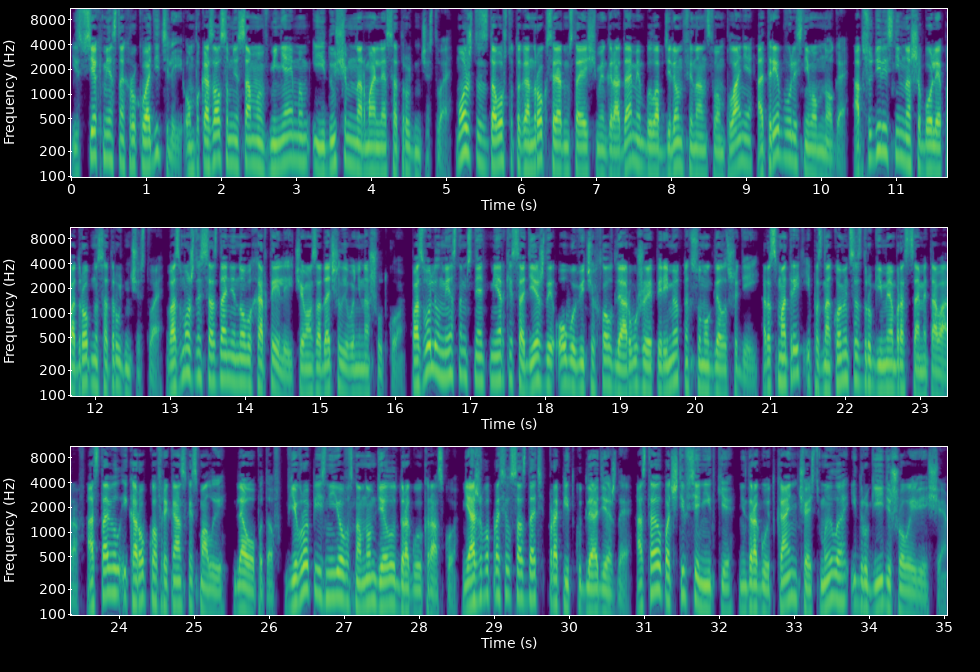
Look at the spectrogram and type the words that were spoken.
Из всех местных руководителей он показался мне самым вменяемым и идущим на нормальное сотрудничество. Может из-за того, что Таганрог с рядом стоящими городами был обделен в финансовом плане, а требовали с него много. Обсудили с ним наше более подробно сотрудничество. Возможность создания новых артелей, чем озадачил его не на шутку. Позволил местным снять мерки с одежды, обуви, чехлов для оружия, переметных сумок для лошадей. Рассмотреть и познакомиться с другими образцами товаров. Оставил и коробку африканской смолы для опытов. В Европе из нее в основном делают дорогую краску. Я же попросил создать пропитку для одежды. Оставил почти все нитки, недорогую ткань, часть мыла и другие дешевые вещи.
